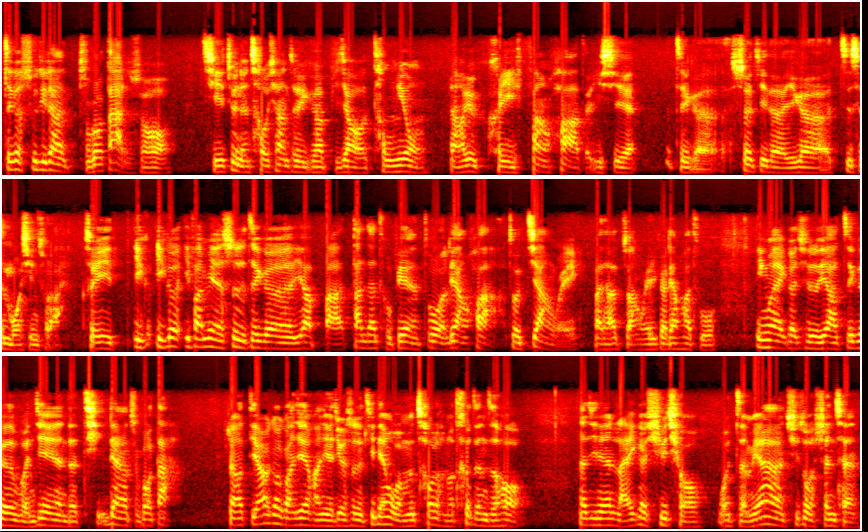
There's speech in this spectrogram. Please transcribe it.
这个数据量足够大的时候，其实就能抽象出一个比较通用，然后又可以泛化的一些这个设计的一个支持模型出来。所以一个一个一方面是这个要把单张图片做量化、做降维，把它转为一个量化图。另外一个就是要这个文件的体量要足够大，然后第二个关键环节就是今天我们抽了很多特征之后，那今天来一个需求，我怎么样去做生成？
